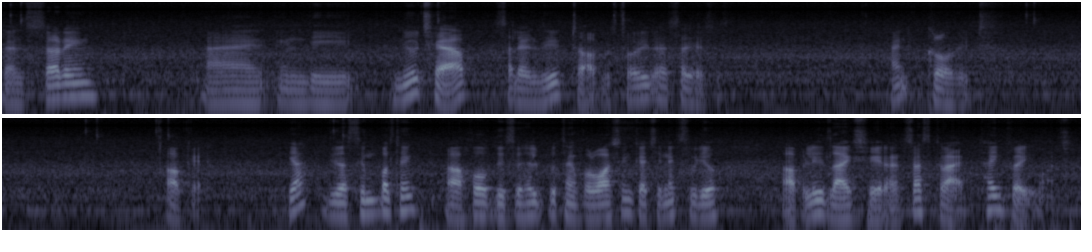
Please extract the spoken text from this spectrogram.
then setting. And in the new tab select the top story that and close it. Okay. Yeah these are simple thing. I uh, hope this will help you. Thanks for watching. Catch you next video. Uh, please like share and subscribe. Thank you very much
